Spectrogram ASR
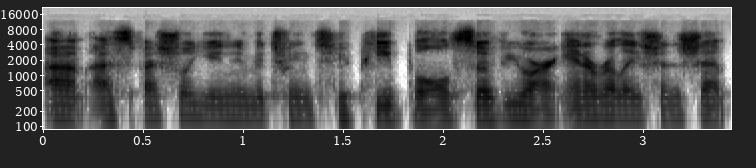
um, a special union between two people. So if you are in a relationship,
